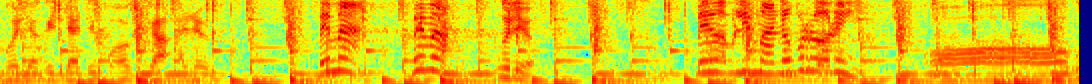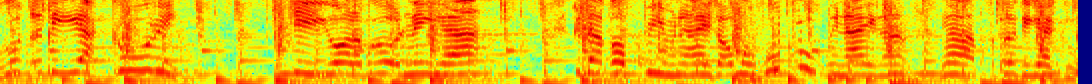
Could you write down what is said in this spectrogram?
Boleh kerja di pogak tu. Bemak, bemak. Kau dia. Bemak beli mana beruk ni? Oh, beruk tak tinggi aku ni. Kira lah beruk ni ngak. Kedai kopi menai sama pupuk menai ngak ngak betul tinggi aku.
